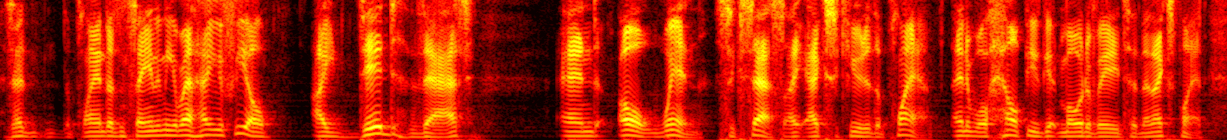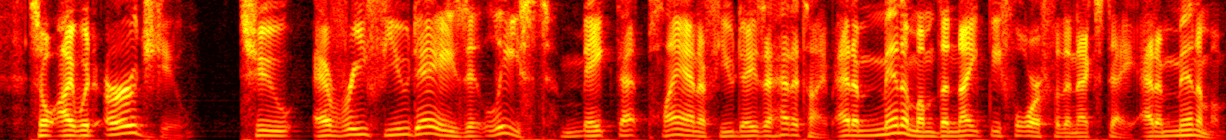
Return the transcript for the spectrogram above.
I said, the plan doesn't say anything about how you feel. I did that and oh, win, success. I executed the plan and it will help you get motivated to the next plan. So I would urge you to every few days, at least make that plan a few days ahead of time, at a minimum the night before for the next day, at a minimum.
